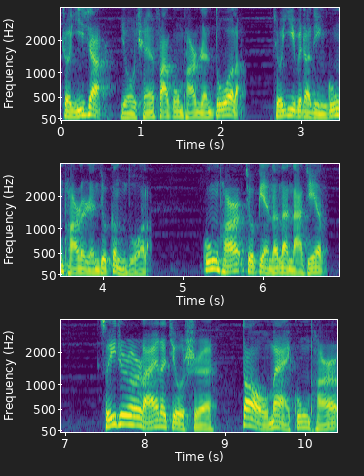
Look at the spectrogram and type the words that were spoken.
这一下有权发工牌的人多了。就意味着领工牌的人就更多了，工牌就变得烂大街了。随之而来的就是倒卖工牌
